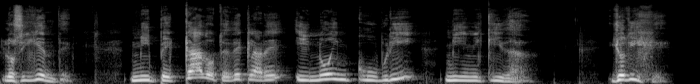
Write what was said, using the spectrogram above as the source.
lo siguiente, mi pecado te declaré y no encubrí mi iniquidad. Yo dije,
